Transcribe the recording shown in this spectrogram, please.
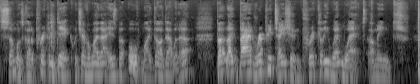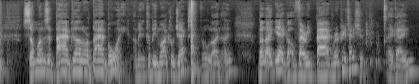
Someone's got a prickly dick, whichever way that is, but oh my god, that would hurt. But like bad reputation, prickly when wet. I mean, someone's a bad girl or a bad boy. I mean, it could be Michael Jackson for all I know. But like, yeah, got a very bad reputation. Again,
